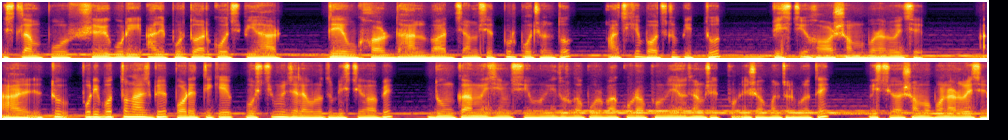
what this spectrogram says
ইসলামপুর, শিলিগুড়ি, আলিপুরদুয়ার, কোচবিহার, দেওঘর, ধানবাদ, জামশেদপুর পর্যন্ত আজকে বজ্র বিদ্যুৎ, বৃষ্টি হওয়ার সম্ভাবনা রয়েছে। আর একটু পরিবর্তন আসবে, পরের দিকে পশ্চিমের জেলাগুলোতে বৃষ্টি হবে। দুমকা মিজিম শিউরি, দুর্গাপুর বাঁকুড়া পুরুলিয়া জামশেদপুর এসব অঞ্চলগুলোতে বৃষ্টি হওয়ার সম্ভাবনা রয়েছে।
